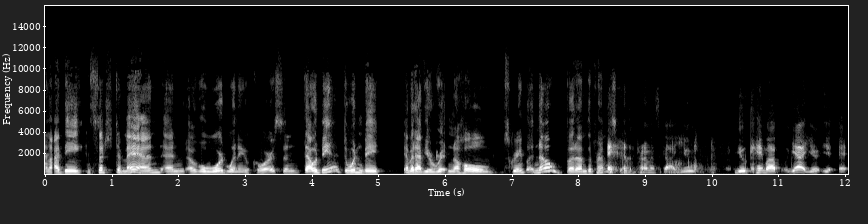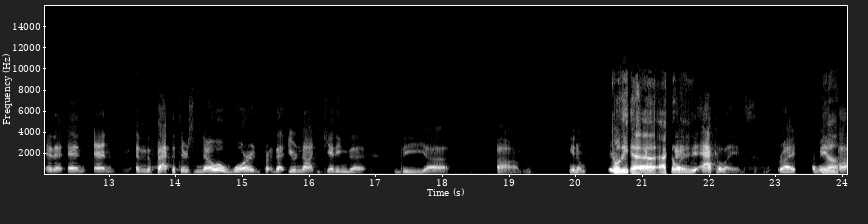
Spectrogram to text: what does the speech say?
and I'd be in such demand and award winning, of course, and that would be it. It wouldn't be, yeah, but have you written a whole screenplay? No, but I'm the premise guy. the premise guy. You you came up, yeah. You, you and and and and the fact that there's no award for that, you're not getting the the uh, um, you know, Oh, the uh, the, accolade. the accolades, right? I mean, Yeah. uh,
